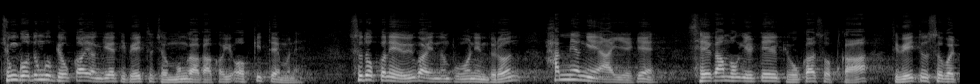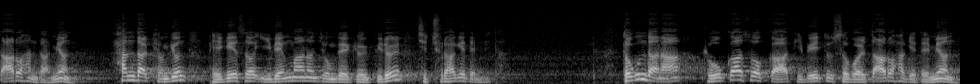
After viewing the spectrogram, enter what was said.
중고등부 교과 연계 디베이트 전문가가 거의 없기 때문에 수도권에 여유가 있는 부모님들은 한 명의 아이에게 세 과목 1대1 교과 수업과 디베이트 수업을 따로 한다면 한 달 평균 100에서 200만 원 정도의 교육비를 지출하게 됩니다. 더군다나 교과 수업과 디베이트 수업을 따로 하게 되면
